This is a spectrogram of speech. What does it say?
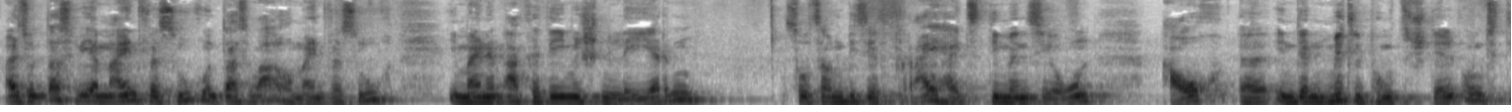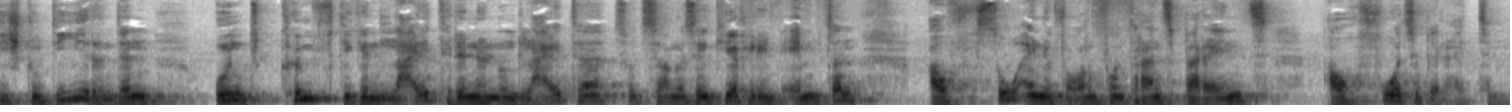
Also das wäre mein Versuch und das war auch mein Versuch in meinem akademischen Lehren, sozusagen diese Freiheitsdimension auch äh, in den Mittelpunkt zu stellen und die Studierenden und künftigen Leiterinnen und Leiter sozusagen also in kirchlichen Ämtern auf so eine Form von Transparenz auch vorzubereiten.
